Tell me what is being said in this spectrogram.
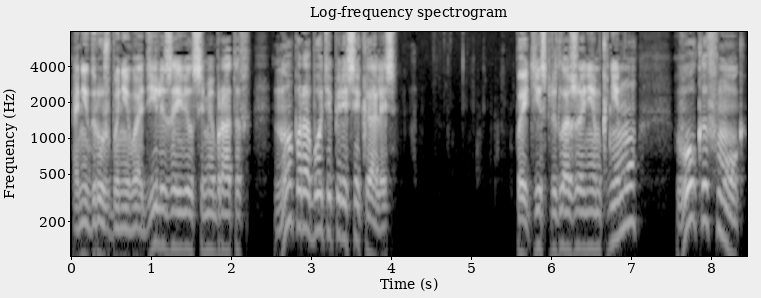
они дружбы не водили, заявил Семибратов, но по работе пересекались. Пойти с предложением к нему Волков мог,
